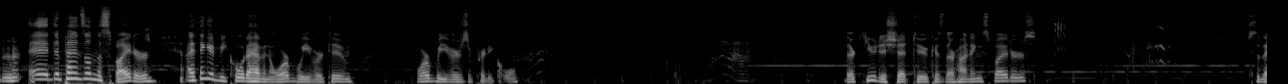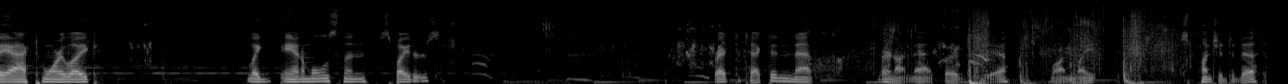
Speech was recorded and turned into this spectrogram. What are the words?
It depends on the spider. I think it'd be cool to have an orb weaver too. Orb weavers are pretty cool. They're cute as shit too because they're hunting spiders. So they act more like like animals than spiders. Threat detected. Nap. Or not nap, but yeah. Lawn mite. Just punch it to death.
